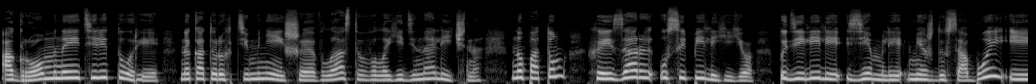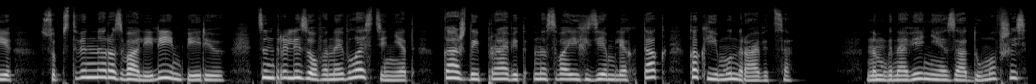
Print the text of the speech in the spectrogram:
Огромные территории, на которых темнейшая властвовала единолично, но потом хейзары усыпили ее, поделили земли между собой и, собственно, развалили империю. Централизованной власти нет, каждый правит на своих землях так, как ему нравится. На мгновение задумавшись,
